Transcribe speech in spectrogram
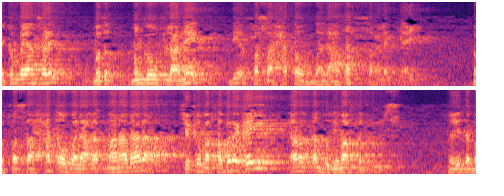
چې کوم بیان سره مونږ فلانه ډیر فصاحت أو بلاغت سره لګیای نو فصاحت أو بلاغت معنا دارا. کوم خبره کوي هغه قلب أو دماغ ته ورسي نو دې د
